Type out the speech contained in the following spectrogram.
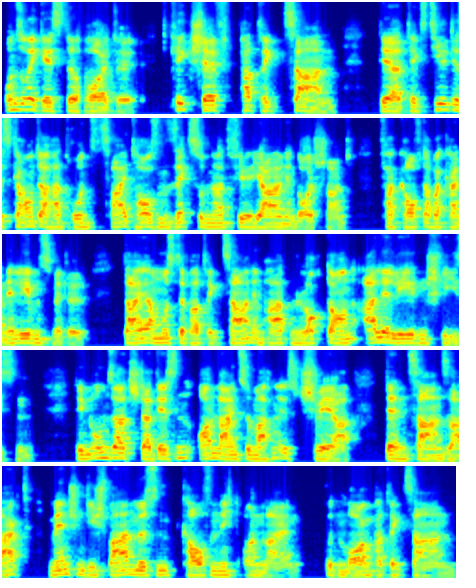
Unsere Gäste heute. Kickchef Patrick Zahn. Der Textildiscounter hat rund 2600 Filialen in Deutschland, verkauft aber keine Lebensmittel. Daher musste Patrick Zahn im harten Lockdown alle Läden schließen. Den Umsatz stattdessen online zu machen ist schwer, denn Zahn sagt, Menschen, die sparen müssen, kaufen nicht online. Guten Morgen, Patrick Zahn.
